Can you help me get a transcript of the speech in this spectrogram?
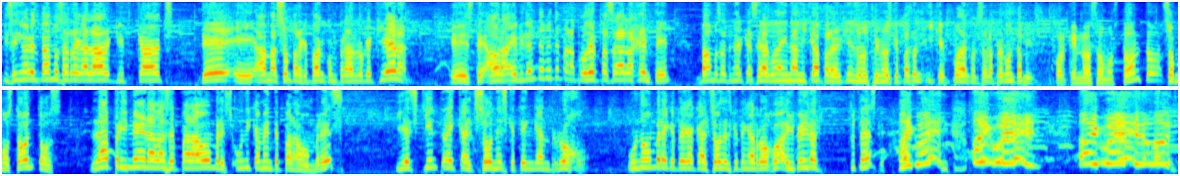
Y señores, vamos a regalar gift cards de eh, Amazon para que puedan comprar lo que quieran. Este, ahora, evidentemente, para poder pasar a la gente, vamos a tener que hacer alguna dinámica para ver quiénes son los primeros que pasan y que puedan contestar la pregunta. Porque no somos tontos. somos tontos. La primera va a ser para hombres, únicamente para hombres. Y es quién trae calzones que tengan rojo. Un hombre que tenga calzones que tenga rojo. Ahí ve, tú que- ¡Ay, güey! ¡Ay, güey! ¡Ay, güey! ¡No mames!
